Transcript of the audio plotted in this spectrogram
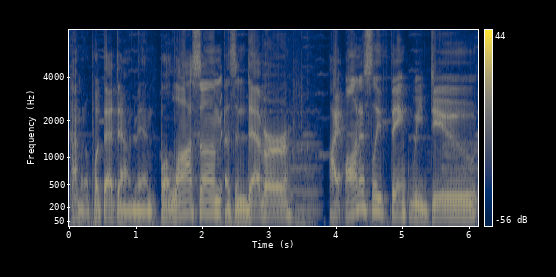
I'm gonna put that down, man. Blossom, as Endeavor. I honestly think we do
